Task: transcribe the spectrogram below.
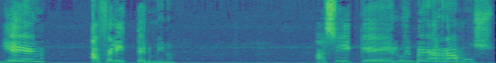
lleguen a feliz término. Así que Luis Vega Ramos,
